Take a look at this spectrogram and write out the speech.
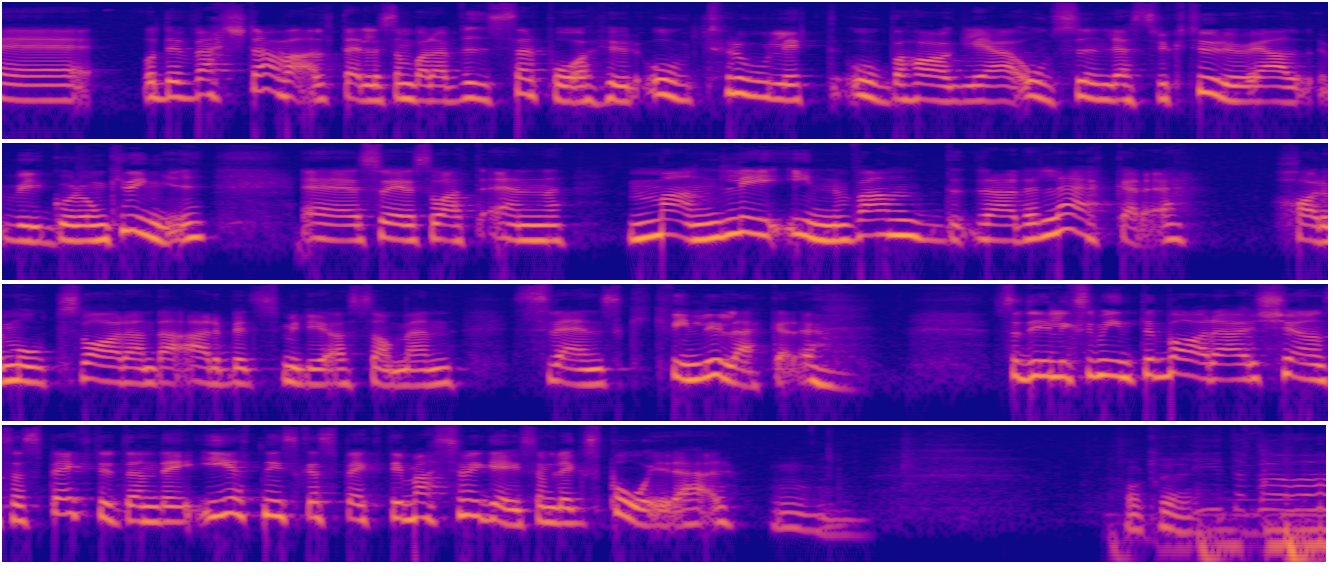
Eh, och det värsta av allt, eller som bara visar på hur otroligt obehagliga, osynliga strukturer vi, all, vi går omkring i, eh, så är det så att en manlig invandrarläkare har motsvarande arbetsmiljö som en svensk kvinnlig läkare. Så det är liksom inte bara könsaspekt utan det är etnisk aspekt, det är massor med grejer som läggs på i det här. Mm. Okej. Pappa,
